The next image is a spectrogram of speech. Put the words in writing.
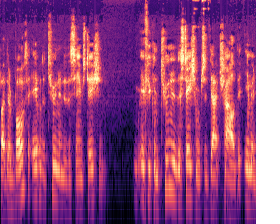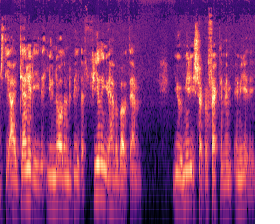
but they're both able to tune into the same station. If you can tune into the station, which is that child, the image, the identity that you know them to be, the feeling you have about them, you immediately start to affect them Im- immediately.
